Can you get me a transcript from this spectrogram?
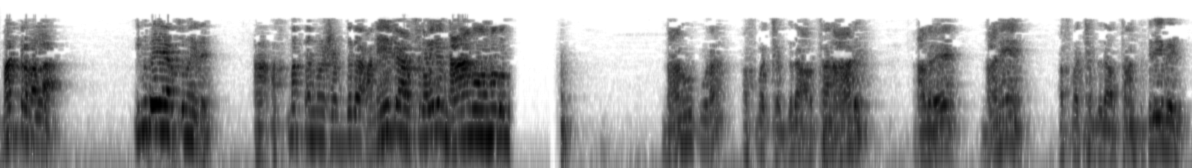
ಮಾತ್ರವಲ್ಲ, ಇನ್ನು ಬೇರೆ ಅರ್ಥನೂ ಇದೆ. ಆ ಅಸ್ಮತ್ ಅನ್ನೋ ಶಬ್ದದ ಅನೇಕ ಅರ್ಥದೊಳಗೆ ನಾನು ಅನ್ನೋದು. ನಾನು ಕೂಡ ಅಸ್ಮತ್ ಶಬ್ದದ ಅರ್ಥ ನಾದೆ ಆದರೆ ನಾನೇ ಅಸ್ಮತ್ ಶಬ್ದದ ಅರ್ಥ ಅಂತ ತಿಳಿಯಬೇಡಿ.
